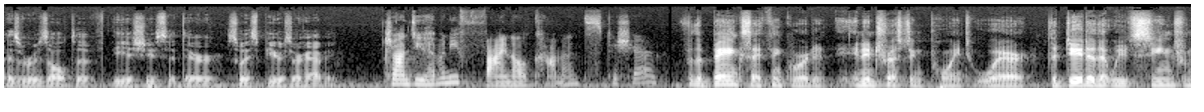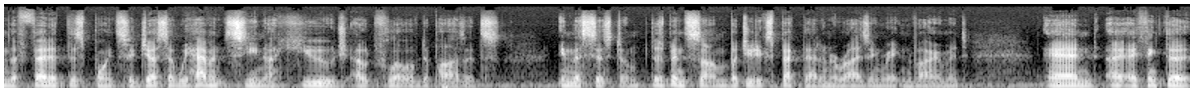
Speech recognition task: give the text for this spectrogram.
as a result of the issues that their Swiss peers are having. John, do you have any final comments to share? For the banks, I think we're at an, an interesting point where the data that we've seen from the Fed at this point suggests that we haven't seen a huge outflow of deposits in the system. There's been some, but you'd expect that in a rising rate environment. And I, I think that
